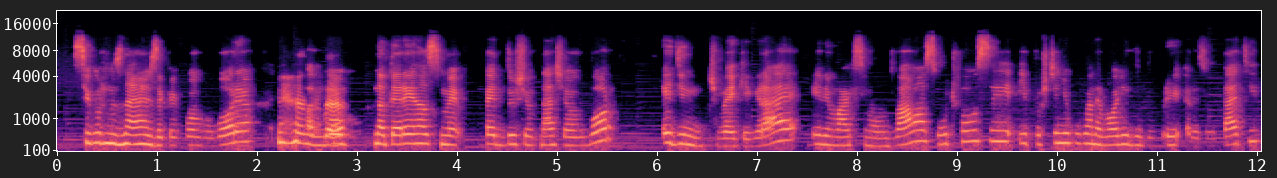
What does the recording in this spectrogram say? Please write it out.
Сигурно знаеш за какво говоря. Ако да. на терена сме пет души от нашия отбор, един човек играе или максимум двама, случвало се и почти никога не води до добри резултати.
